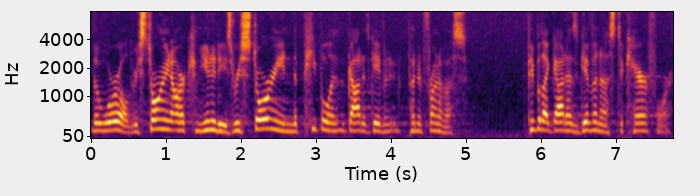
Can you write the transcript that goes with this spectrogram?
the world, restoring our communities, restoring the people God has given, put in front of us, the people that God has given us to care for.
